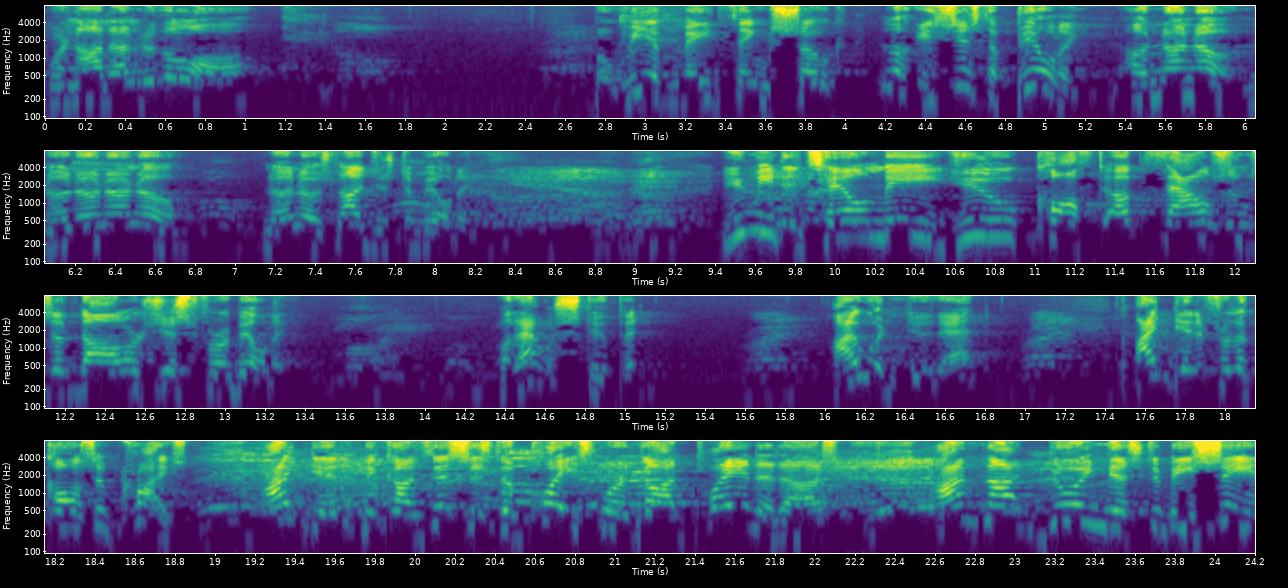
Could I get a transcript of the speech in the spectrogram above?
We're not under the law, but we have made things so. Look, it's just a building. Oh, no, no, no, no, no, no. No, no, it's not just a building. You mean to tell me you coughed up thousands of dollars just for a building? Well, that was stupid. I wouldn't do that. I did it for the cause of Christ. I did it because this is the place where God planted us. I'm not doing this to be seen.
